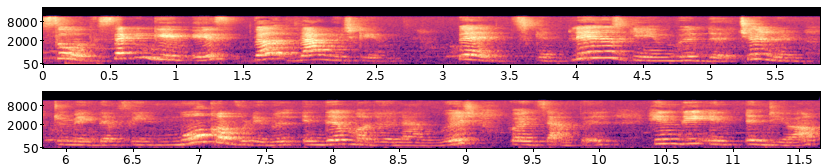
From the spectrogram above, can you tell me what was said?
So the second game is the language game. Parents can play this game with their children to make them feel more comfortable in their mother language, for example, Hindi in India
